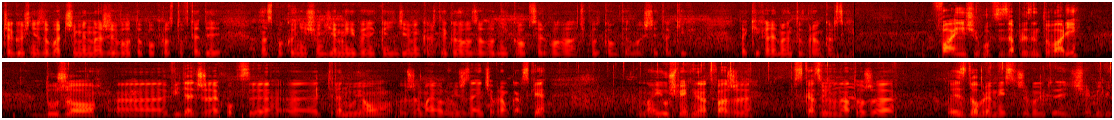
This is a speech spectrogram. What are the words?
czegoś nie zobaczymy na żywo, to po prostu wtedy na spokojnie siądziemy i będziemy każdego zawodnika obserwować pod kątem właśnie takich, takich elementów bramkarskich. Fajnie się chłopcy zaprezentowali. Dużo e, widać, że chłopcy e, trenują, że mają również zajęcia bramkarskie. No i uśmiechy na twarzy wskazują na to, że to jest dobre miejsce, żeby oni tutaj dzisiaj byli.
